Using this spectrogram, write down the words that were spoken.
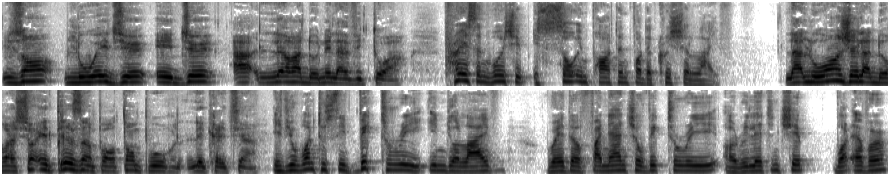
Ils ont loué Dieu et Dieu a- leur a donné la victoire. Praise and worship is so important for the Christian life. La louange et l'adoration est très important pour les chrétiens. If you want to see victory in your life, whether financial victory or relationship, whatever,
